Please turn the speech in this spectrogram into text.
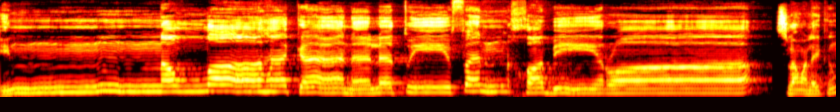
إن الله كان لطيفا خبيرا السلام عليكم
